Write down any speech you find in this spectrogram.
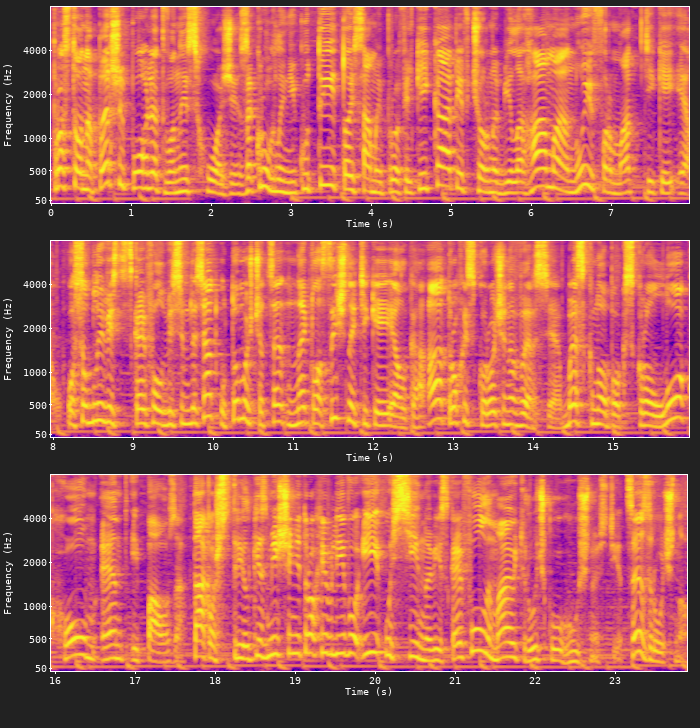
Просто на перший погляд вони схожі: закруглені кути, той самий профіль кейкапів, чорно-біла гама, ну і формат TKL. Особливість Skyfall 80 у тому, що це не класична TKL, а трохи скорочена версія, без кнопок Scroll Lock, Home, End і пауза. Також стрілки зміщені трохи вліво, і усі нові скайфоли мають ручку гучності. Це зручно.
